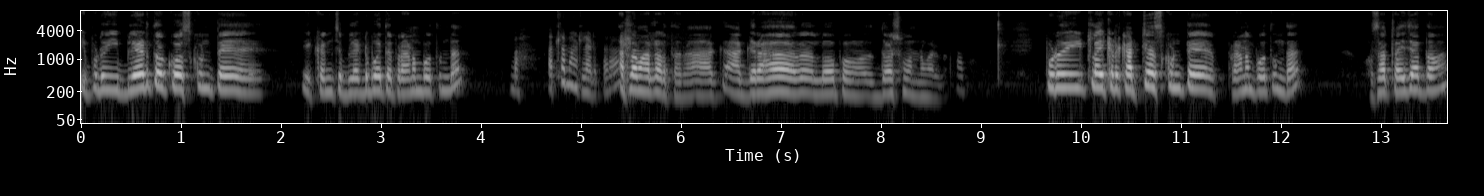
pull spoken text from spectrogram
ఇప్పుడు ఈ బ్లేడ్తో కోసుకుంటే ఇక్కడి నుంచి బ్లడ్ పోతే ప్రాణం పోతుందా? అట్లా మాట్లాడతారా? అట్లా మాట్లాడతారు? ఆ- గ్రహ లోపం దోషం ఉన్నవాళ్ళు. ఇప్పుడు ఇట్లా ఇక్కడ కట్ చేసుకుంటే ప్రాణం పోతుందా? ఒకసారి ట్రై చేద్దామా?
